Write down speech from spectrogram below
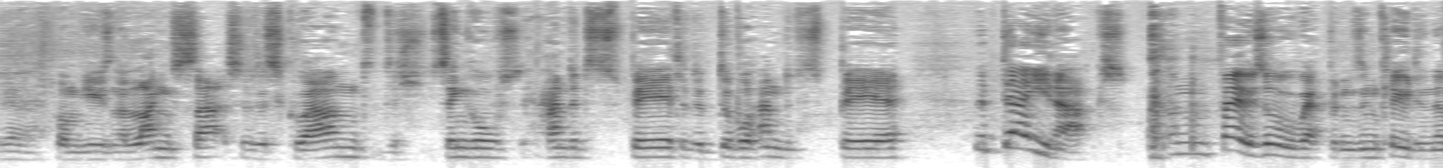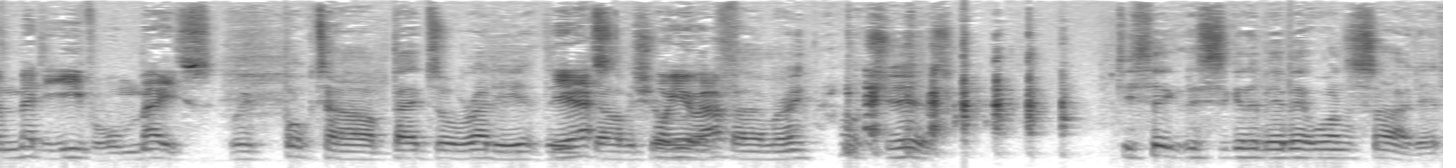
Yeah. From using the Langseax to the Scram, to the single-handed spear, to the double-handed spear, the Dane axe, and various other weapons, including the medieval mace. We've booked our beds already at the Yes, Derbyshire well, you Royal have. Infirmary. Oh, cheers. Do you think this is going to be a bit one-sided?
